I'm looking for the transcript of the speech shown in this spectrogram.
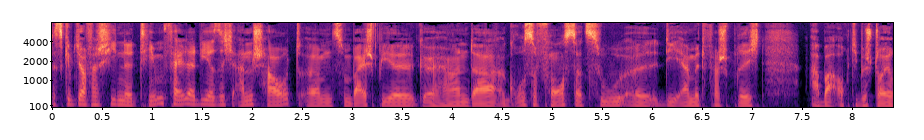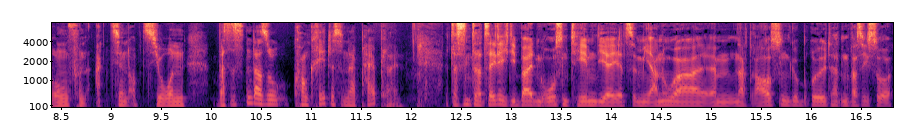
Es gibt ja verschiedene Themenfelder, die er sich anschaut. Ähm, zum Beispiel gehören da große Fonds dazu, äh, die er mit verspricht. aber auch die Besteuerung von Aktienoptionen. Was ist denn da so Konkretes in der Pipeline? Das sind tatsächlich die beiden großen Themen, die er jetzt im Januar ähm, nach draußen gebrüllt hat. Und was ich so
